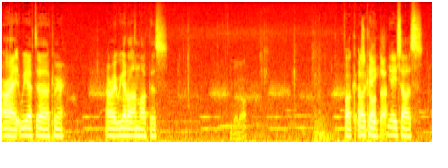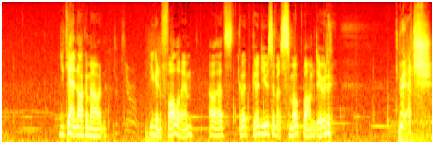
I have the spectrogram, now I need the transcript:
Alright, we have to... Come here. Alright, we gotta unlock this. Tu vas là Fuck. There's okay. guard there. Yeah, he saw us. You can't knock him out. You can follow him. Oh, that's good. Good use of a smoke bomb, dude. Bitch.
